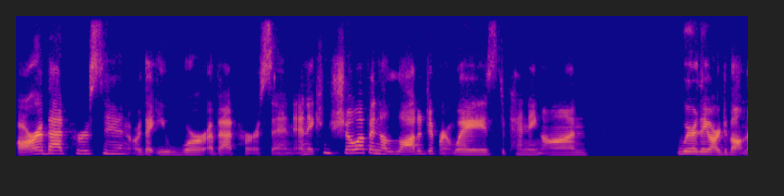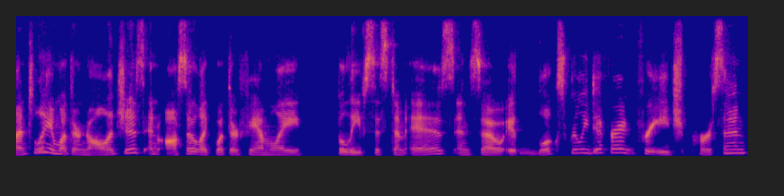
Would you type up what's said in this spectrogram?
are a bad person or that you were a bad person. And it can show up in a lot of different ways depending on where they are developmentally and what their knowledge is, and also like what their family belief system is. And so it looks really different for each person,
